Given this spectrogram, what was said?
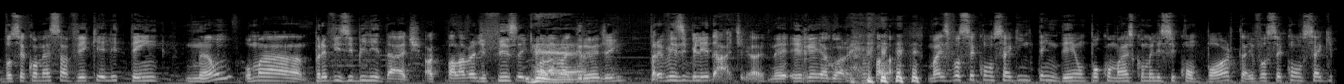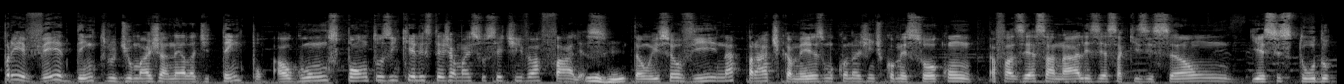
você começa a ver que ele tem não uma previsibilidade. A palavra difícil, hein? Que palavra É. grande, hein? Previsibilidade, né? errei agora pra falar. Mas você consegue entender um pouco mais como ele se comporta e você consegue prever dentro de uma janela de tempo alguns pontos em que ele esteja mais suscetível a falhas. Então isso eu vi na prática mesmo quando a gente começou com a fazer essa análise, essa aquisição e esse estudo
